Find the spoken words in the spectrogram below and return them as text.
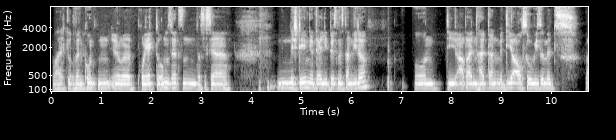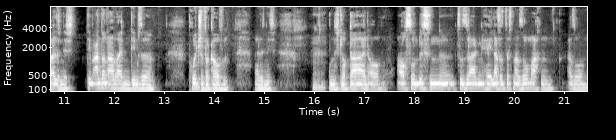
Weil ich glaube, wenn Kunden ihre Projekte umsetzen, das ist ja nicht denen ihr Daily Business dann wieder. Und die arbeiten halt dann mit dir auch so, wie sie mit, weiß ich nicht, dem anderen arbeiten, dem sie Brötchen verkaufen. Weiß ich nicht. Mhm. Und ich glaube, da halt auch, auch so ein bisschen äh, zu sagen, hey, lass uns das mal so machen. Also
